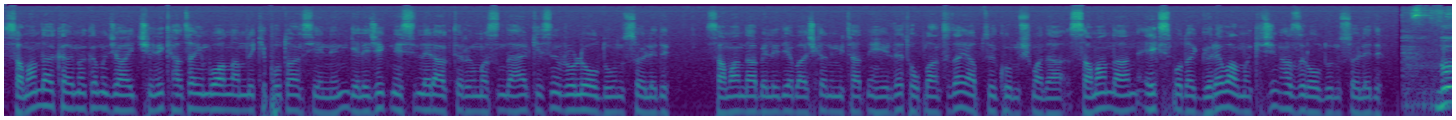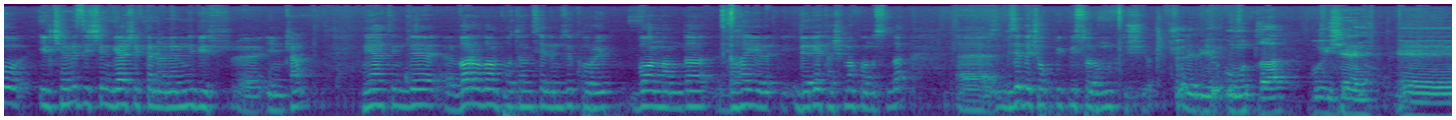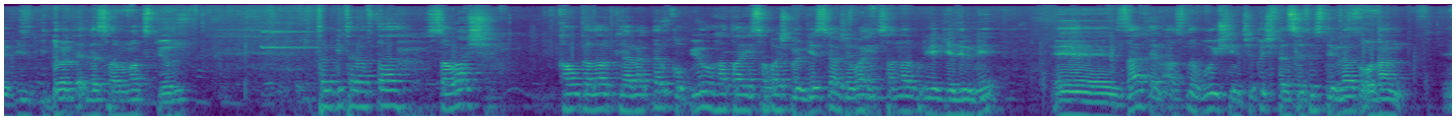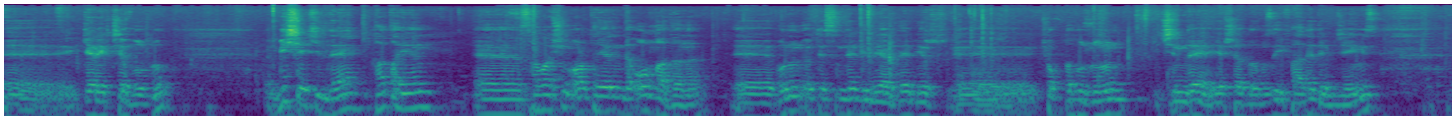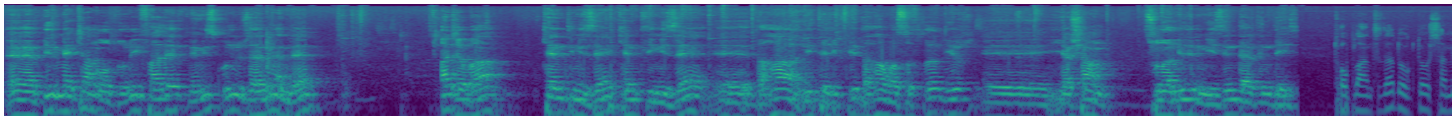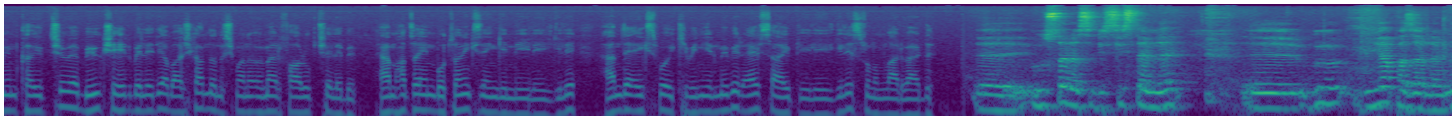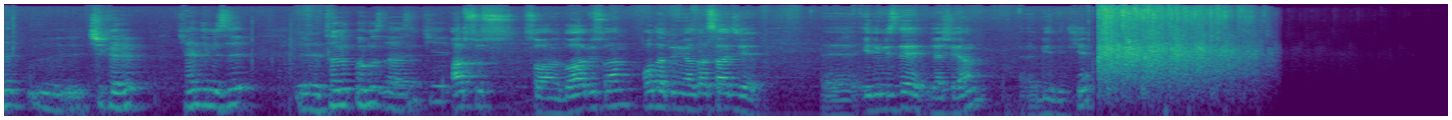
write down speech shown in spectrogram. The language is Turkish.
Samandağ Kaymakamı Cahit Çelik, Hatay'ın bu anlamdaki potansiyelinin gelecek nesillere aktarılmasında herkesin rolü olduğunu söyledi. Samandağ Belediye Başkanı Mithat Nehir de toplantıda yaptığı konuşmada Samandağ'ın Expo'da görev almak için hazır olduğunu söyledi. Bu ilçemiz için gerçekten önemli bir e, imkan. Nihayetinde e, var olan potansiyelimizi koruyup bu anlamda daha ileriye taşıma konusunda e, bize de çok büyük bir sorumluluk düşüyor. Şöyle bir umutla bu işe e, biz bir dört elle sarılmak istiyoruz. Tabii bir tarafta savaş, kavgalar, kıyametler kopuyor. Hatay savaş bölgesi acaba insanlar buraya gelir mi? E, zaten aslında bu işin çıkış felsefesi de biraz oradan e, gerekçe buldu. Bir şekilde Hatay'ın e, savaşın orta yerinde olmadığını, e, bunun ötesinde bir yerde bir e, çok da huzurun içinde yaşadığımızı ifade edebileceğimiz e, bir mekan olduğunu ifade etmemiz. Bunun üzerinden de acaba kentimize, kentliğimize e, daha nitelikli, daha vasıflı bir e, yaşam sunabilir miyizin derdindeyiz. Toplantıda Doktor Samim Kayıkçı ve Büyükşehir Belediye Başkan Danışmanı Ömer Faruk Çelebi hem Hatay'ın botanik zenginliği ile ilgili hem de Expo 2021 ev sahipliği ile ilgili sunumlar verdi. E, uluslararası bir sistemle e, bunu dünya pazarlarına e, çıkarıp kendimizi e, tanıtmamız lazım ki Arsus soğanı doğal bir soğan. O da dünyada sadece e, elimizde yaşayan e, bir bitki.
